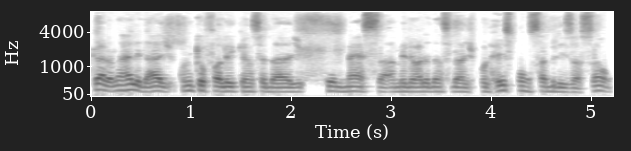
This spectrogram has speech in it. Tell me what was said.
Cara, na realidade, quando que eu falei que a ansiedade começa a melhora da ansiedade por responsabilização,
